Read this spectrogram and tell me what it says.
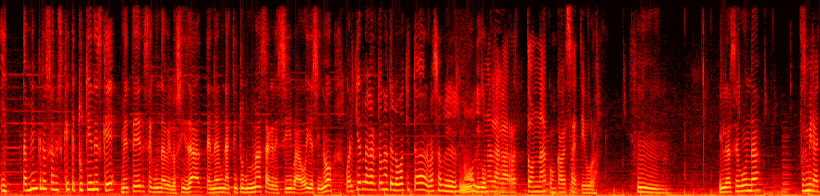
y también creo, ¿sabes qué? Que tú tienes que meter segunda velocidad, tener una actitud más agresiva. Oye, si no, cualquier lagartona te lo va a quitar, vas a ver, ¿no? Digo. Una lagartona con cabeza de tiburón. hmm. ¿Y la segunda? Pues mira,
